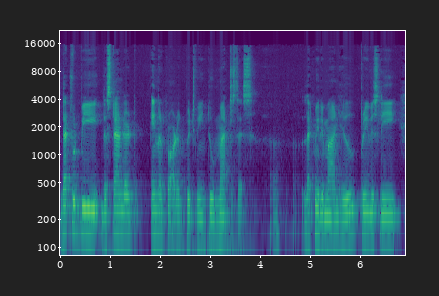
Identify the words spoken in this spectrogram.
That would be the standard inner product between two matrices. Uh, let me remind you, previously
